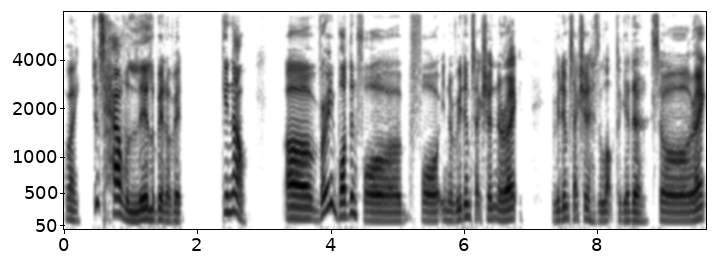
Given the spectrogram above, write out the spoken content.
Right, just have a little bit of it. Okay, now uh, very important for for in the rhythm section, right? The rhythm section has to lock together. So right,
